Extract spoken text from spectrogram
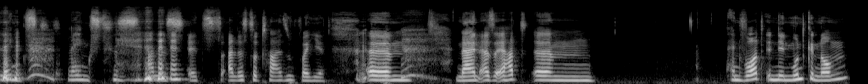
Längst, längst. Das ist alles, jetzt alles total super hier. Ähm, nein, also er hat ähm, ein Wort in den Mund genommen,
